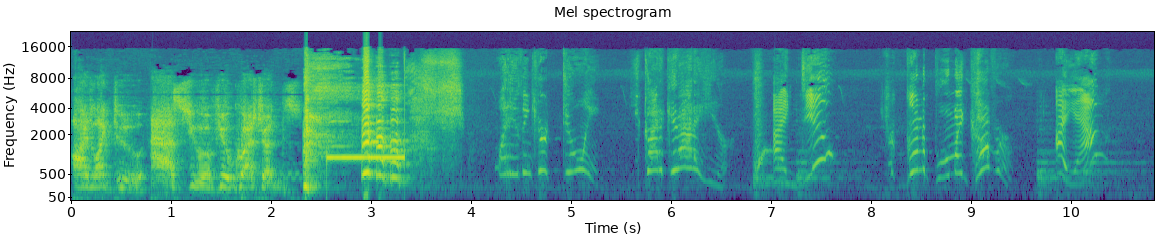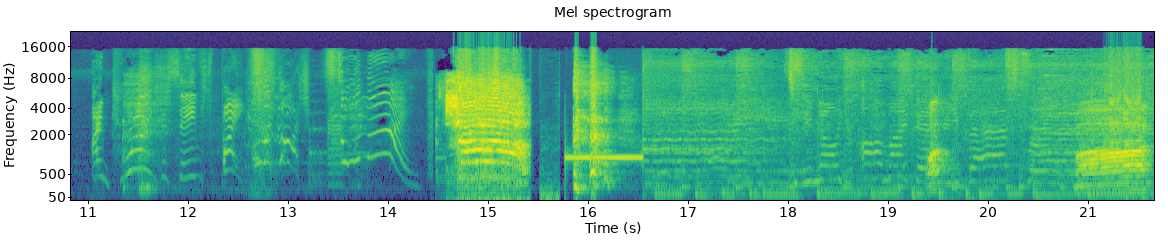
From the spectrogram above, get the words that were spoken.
I'd like to ask you a few questions. But...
